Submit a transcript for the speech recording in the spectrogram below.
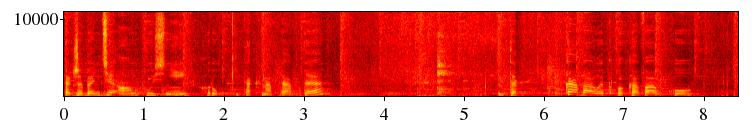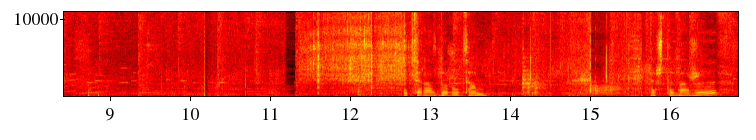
Także będzie on później chrupki tak naprawdę. I tak kawałek po kawałku. I teraz dorzucam resztę warzyw.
